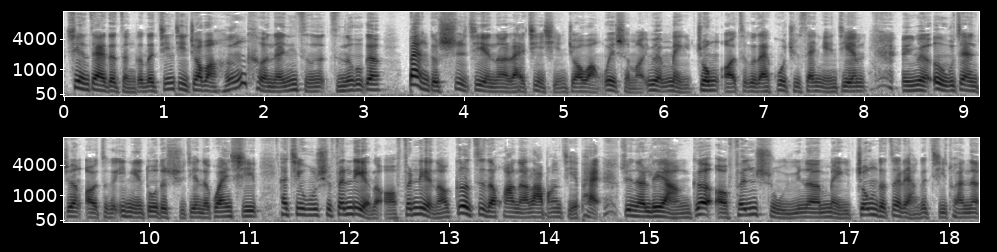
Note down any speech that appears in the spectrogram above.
现在的整个的经济交往，很可能你只能只能够跟半个世界呢来进行交往。为什么？因为美中啊，这个在过去三年间，因为俄乌战争啊，这个一年多的时间的关系，它几乎是分裂了啊，分裂，然后各自的话呢拉帮结派，所以呢，两个呃分属于呢美中的这两个集团呢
